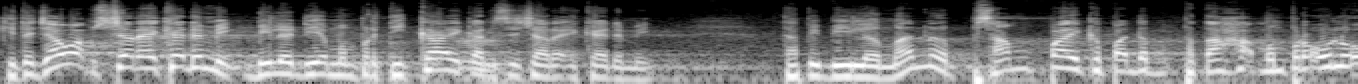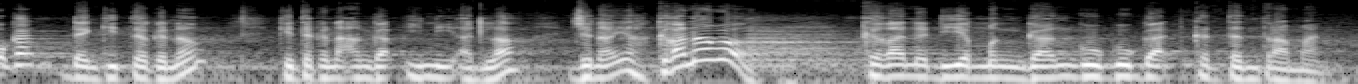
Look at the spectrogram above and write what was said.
Kita jawab secara akademik bila dia mempertikaikan secara akademik. Tapi bila mana sampai kepada tahap memperolokkan dan kita kena kita kena anggap ini adalah jenayah. Kerana apa? Kerana dia mengganggu gugat ketenteraman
